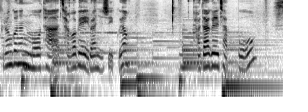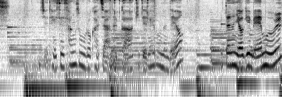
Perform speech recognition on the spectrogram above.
그런 거는 뭐 다 작업의 일환일 수 있고요. 바닥을 잡고 이제 대세 상승으로 가지 않을까 기대를 해보는데요. 일단은 여기 매물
